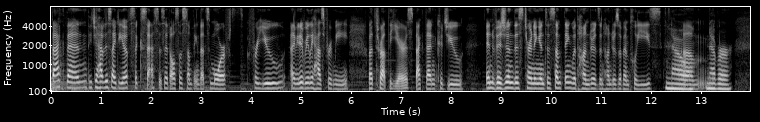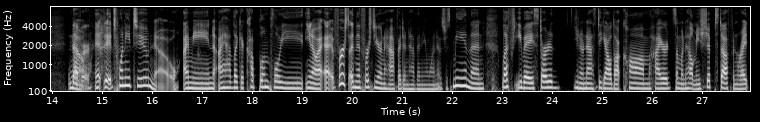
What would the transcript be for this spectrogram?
Back then, did you have this idea of success? Is it also something that's morphed for you? I mean, it really has for me, but throughout the years, back then, could you envision this turning into something with hundreds and hundreds of employees? No, Um, never. never. No. At, at 22, no. I mean, I had like a couple employees. You know, I, at first, in the first year and a half, I didn't have anyone. It was just me. And then left eBay, started, you know, nastygal.com, hired someone to help me ship stuff and write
